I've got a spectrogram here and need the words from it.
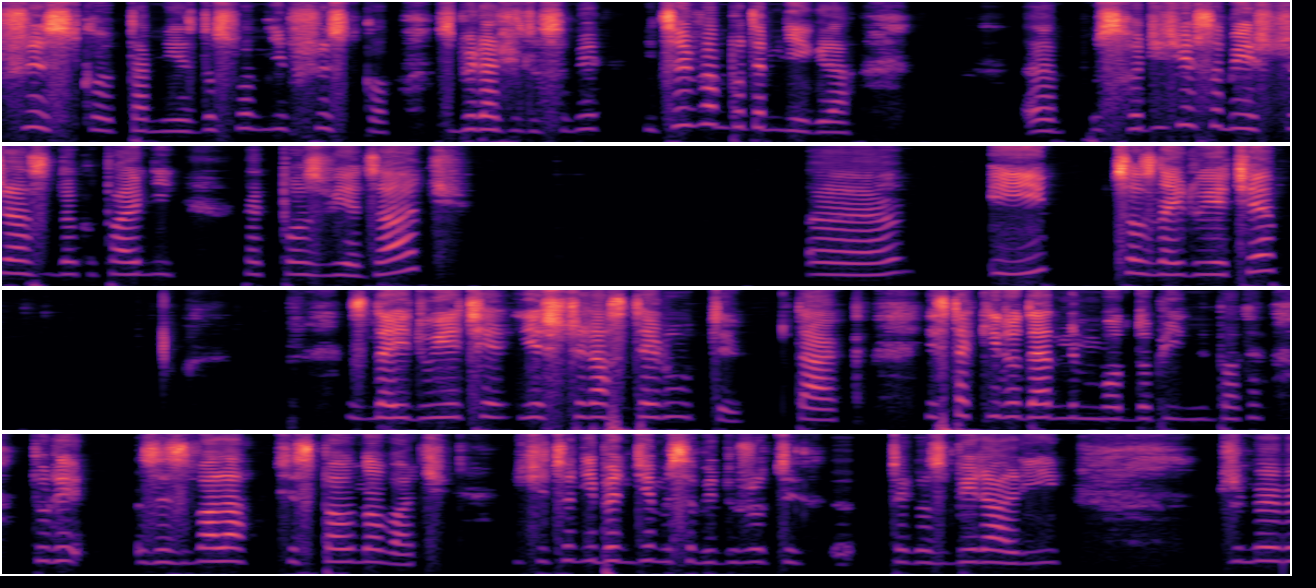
wszystko tam jest, dosłownie wszystko. Zbieracie to sobie i coś wam potem nie gra. E, Schodzicie sobie jeszcze raz do kopalni, jak pozwiedzać. E, I co znajdujecie? Znajdujecie jeszcze raz te ruty. Tak, jest taki dodany mod do Packa, który zezwala się spawnować. Wiecie co, nie będziemy sobie dużo tych, tego zbierali, żeby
